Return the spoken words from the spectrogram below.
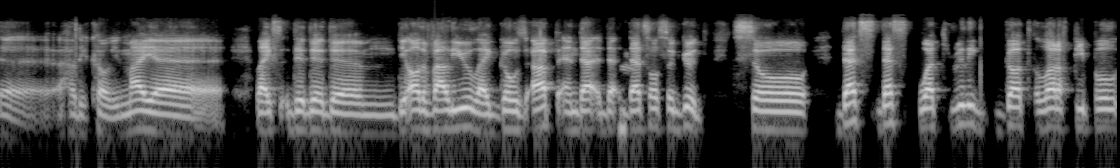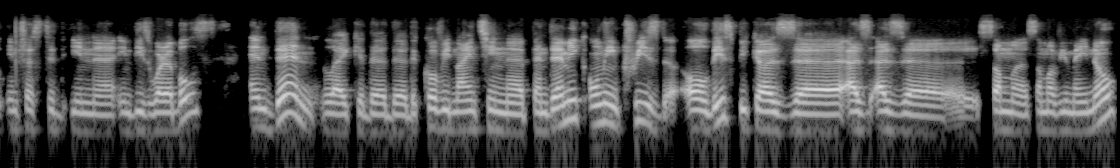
uh, how do you call it? My uh, like the the the, um, the other value like goes up, and that, that that's also good. So that's that's what really got a lot of people interested in uh, in these wearables and then like the the, the covid-19 uh, pandemic only increased all this because uh, as as uh, some uh, some of you may know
